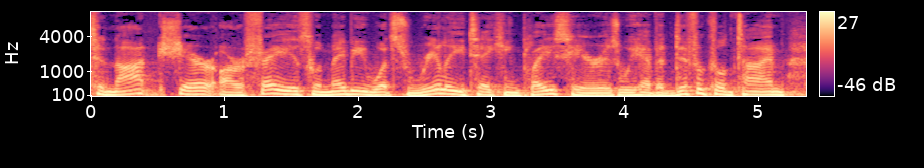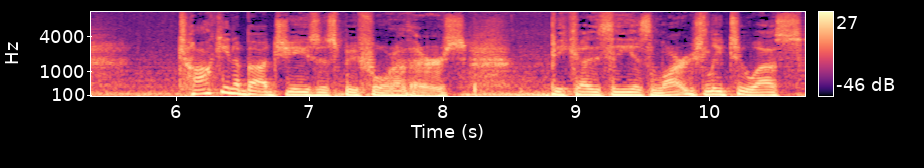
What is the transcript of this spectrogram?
to not share our faith when maybe what's really taking place here is we have a difficult time talking about Jesus before others because he is largely to us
